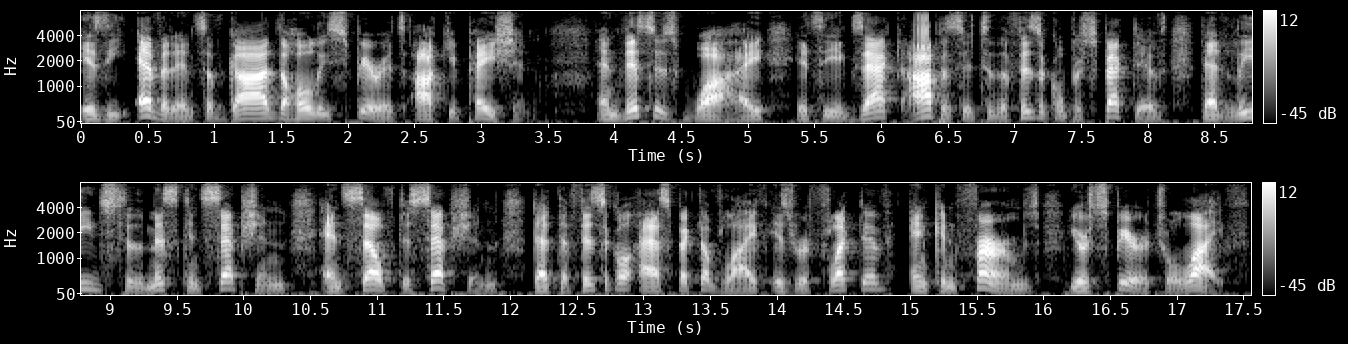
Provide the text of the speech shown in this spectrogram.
is the evidence of God the Holy Spirit's occupation. And this is why it's the exact opposite to the physical perspective that leads to the misconception and self deception that the physical aspect of life is reflective and confirms your spiritual life.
